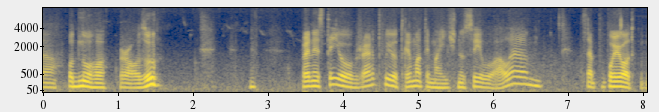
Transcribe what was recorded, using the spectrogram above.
е, одного разу принести його в жертву і отримати магічну силу, але це по порядку.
